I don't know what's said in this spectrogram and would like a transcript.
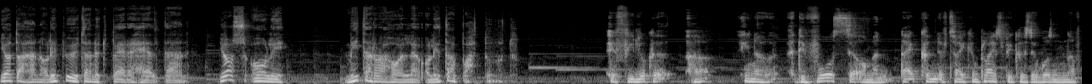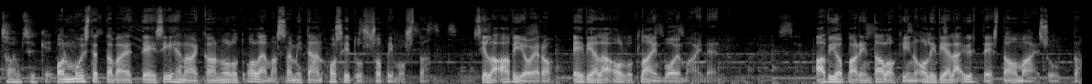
jota hän oli pyytänyt perheeltään? Jos oli, mitä rahoille oli tapahtunut? If you look at, uh, you know, a divorce settlement, that couldn't have taken place because there wasn't enough time to get. On muistettava, ettei siihen aikaan ollut olemassa mitään ositussopimusta, sillä avioero ei vielä ollut lainvoimainen. Avioparin talokin oli vielä yhteistä omaisuutta.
